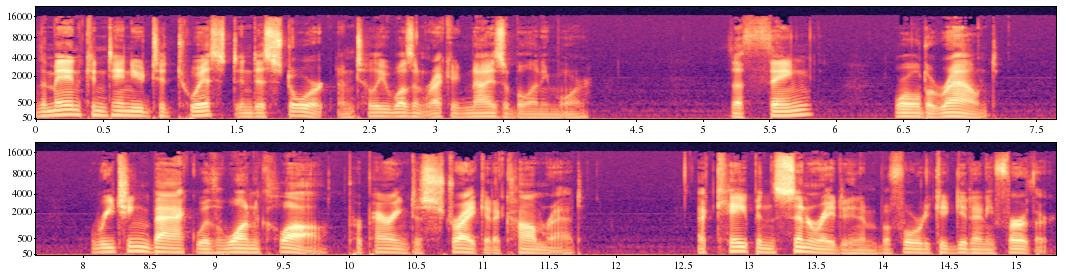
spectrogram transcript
The man continued to twist and distort until he wasn't recognizable anymore. The thing whirled around, reaching back with one claw, preparing to strike at a comrade. A cape incinerated him before he could get any further.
